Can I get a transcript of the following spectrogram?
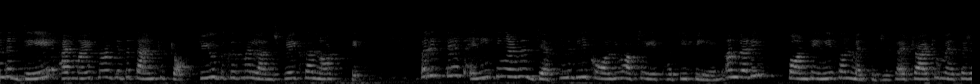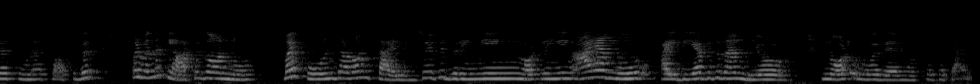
in the day, I might not get the time to talk to you because my lunch breaks are not fixed. But if there's anything, I will definitely call you after 8:30 p.m. I'm very spontaneous on messages. I try to message as soon as possible. But when the class is on, no, my phones are on silent. So if it's ringing, not ringing, I have no idea because I'm here, not over there most of the time.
